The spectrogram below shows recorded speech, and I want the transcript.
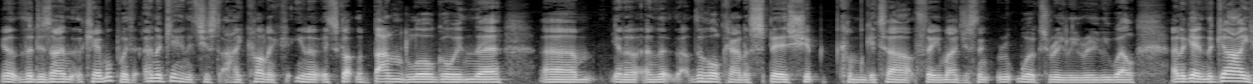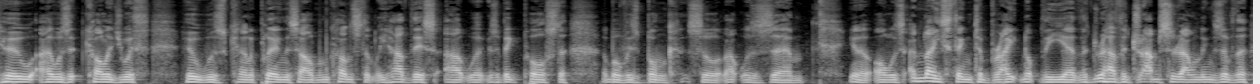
you know, the design that they came up with, and again, it's just iconic. You know, it's got the band logo in there, um, you know, and the, the, whole kind of spaceship come guitar theme, I just think works really, really well. And again, the guy who I was at college with, who was kind of playing this album constantly, had this artwork as a big poster above his bunk. So that was, um, you know, always a nice thing to brighten up the uh, the rather drab surroundings of the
